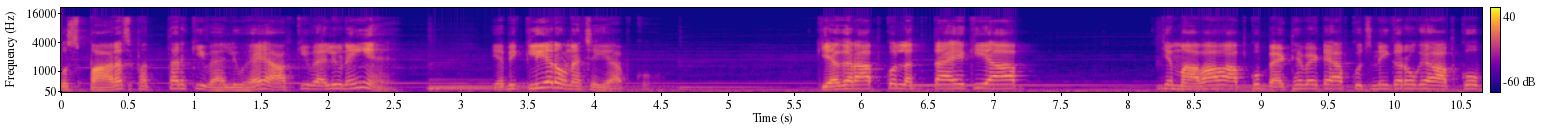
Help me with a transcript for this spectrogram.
उस पारस पत्थर की वैल्यू है, आपकी वैल्यू नहीं है। यह भी क्लियर होना चाहिए आपको कि अगर आपको लगता है कि आप के माँ बाप आपको बैठे बैठे आप कुछ नहीं करोगे, आपको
